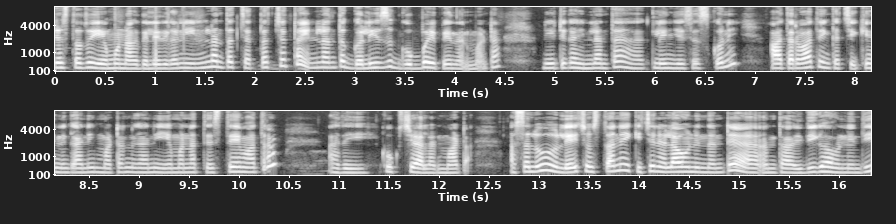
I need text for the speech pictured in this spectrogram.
చేస్తుందో ఏమో నాకు తెలియదు కానీ ఇండ్లంతా చెత్త చెత్త ఇండ్లంతా గలీజు గొబ్బు అయిపోయిందనమాట. నీట్‌గా ఇండ్లంతా క్లీన్ చేసేసుకొని ఆ తర్వాత ఇంకా చికెన్ కానీ మటన్ కానీ ఏమన్నా తెస్తే మాత్రం అది కుక్ చేయాలన్నమాట అసలు లేచి వస్తానే కిచెన్ ఎలా ఉండిందంటే అంత ఇదిగా ఉండింది.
